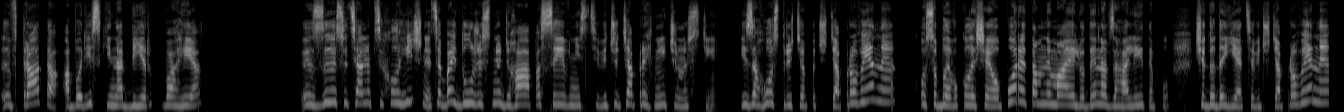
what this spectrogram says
е, втрата або різкий набір ваги. Е, З соціально-психологічної це байдужість, нудьга, пасивність, відчуття пригніченості і загострюється почуття провини, особливо коли ще опори там немає. Людина взагалі, типу, ще додається відчуття провини,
